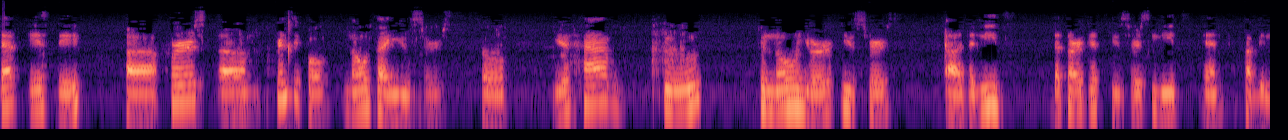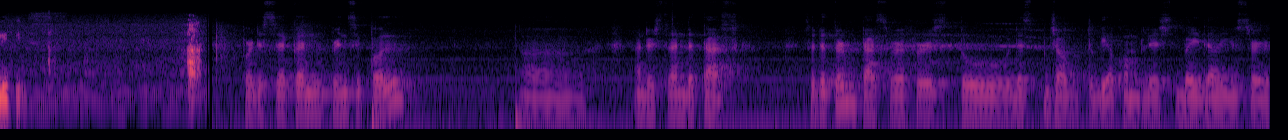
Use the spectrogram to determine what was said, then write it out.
that is the Uh, first, um, principle, know the users. So you have to to know your users, uh, the needs, the target users' needs and capabilities. For the second principle, uh, understand the task. So the term task refers to the job to be accomplished by the user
